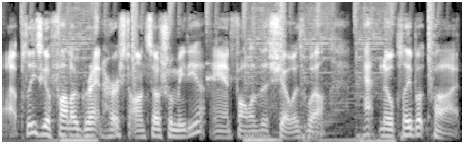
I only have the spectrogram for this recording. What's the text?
Uh, please go follow Grant Hurst on social media and follow the show as well at No Playbook Pod.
